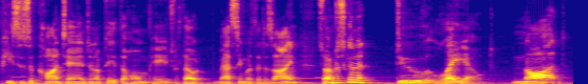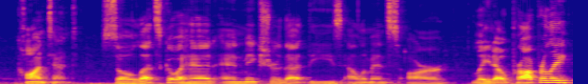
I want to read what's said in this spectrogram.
pieces of content and update the homepage without messing with the design. So I'm just gonna do layout, not content. So let's go ahead and make sure that these elements are laid out properly.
